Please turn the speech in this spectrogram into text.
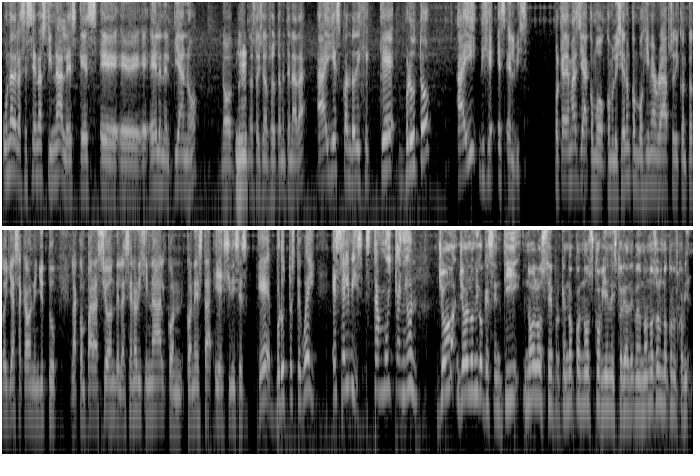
una de las escenas finales que es eh, eh, él en el piano, no, no estoy diciendo absolutamente nada, ahí es cuando dije, qué bruto, ahí dije, es Elvis. Porque además ya como, como lo hicieron con Bohemian Rhapsody, con todo, ya sacaron en YouTube la comparación de la escena original con, con esta, y ahí sí dices, qué bruto este güey, es Elvis, está muy cañón. Yo, yo lo único que sentí, no lo sé porque no conozco bien la historia de. Bueno, no, no solo no conozco bien,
